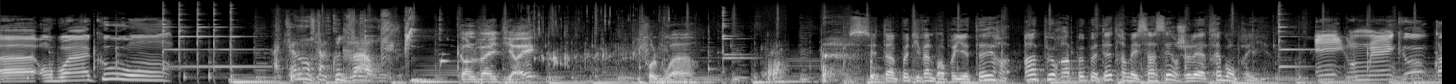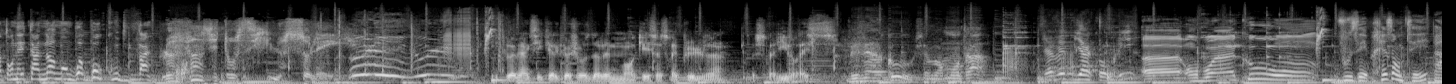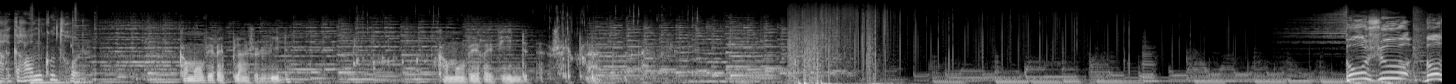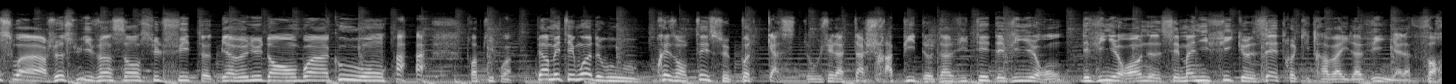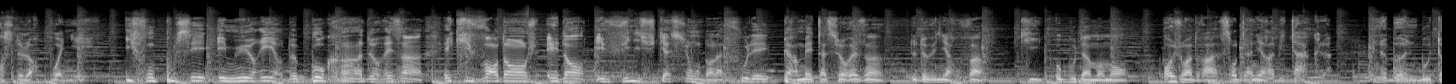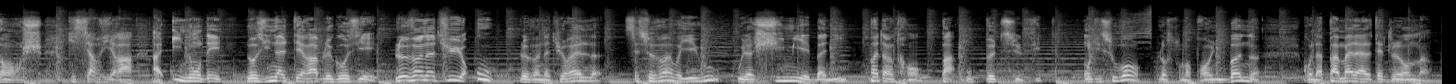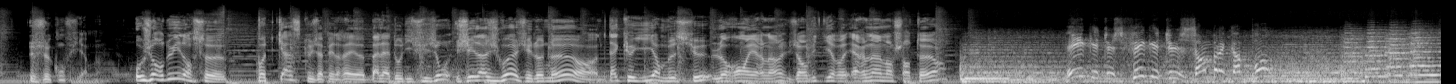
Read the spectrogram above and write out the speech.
Euh, on boit un coup, on... Un canon, c'est un coup de vin rouge. Quand le vin est tiré, il faut le boire. C'est un petit vin de propriétaire, un peu râpeux peut-être, mais sincère, je l'ai à très bon prix. Et on boit un coup Quand on est un homme, on boit beaucoup de vin. Le vin, c'est aussi le soleil. Il doit bien que si quelque chose devait me manquer, ce serait plus le vin, ce serait l'ivresse. Buvez un coup, ça vous remontera. J'avais bien compris. Euh, on boit un coup, on... vous est présenté par Ground Control. Quand mon verre est plein, je le vide. Quand mon verre est vide, je le plains. Bonjour, bonsoir, je suis Vincent Sulfite. Bienvenue dans On boit un coup, on... Trois petits points. Permettez-moi de vous présenter ce podcast où j'ai la tâche rapide d'inviter des vignerons, des vigneronnes, ces magnifiques êtres qui travaillent la vigne à la force de leurs poignets. Font pousser et mûrir de beaux grains de raisin et qui vendangent, aidant et vinification dans la foulée permettent à ce raisin de devenir vin qui, au bout d'un moment, rejoindra son dernier habitacle, une bonne boutanche qui servira à inonder nos inaltérables gosiers. Le vin nature ou le vin naturel, c'est ce vin, voyez-vous, où la chimie est bannie, pas d'intrants, pas ou peu de sulfite. On dit souvent, lorsqu'on en prend une bonne, qu'on a pas mal à la tête le lendemain. Je confirme. Aujourd'hui, dans ce podcast que j'appellerais euh, Balado Diffusion, j'ai la joie, j'ai l'honneur d'accueillir monsieur Laurent Erlin. J'ai envie de dire Erlin l'enchanteur.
